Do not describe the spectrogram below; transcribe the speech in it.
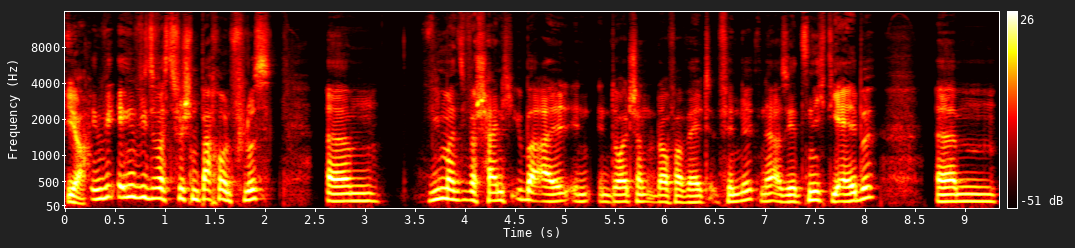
Ja. Irgendwie, irgendwie sowas zwischen Bach und Fluss. Ähm, wie man sie wahrscheinlich überall in, in Deutschland oder auf der Welt findet. Ne? Also jetzt nicht die Elbe, ähm,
